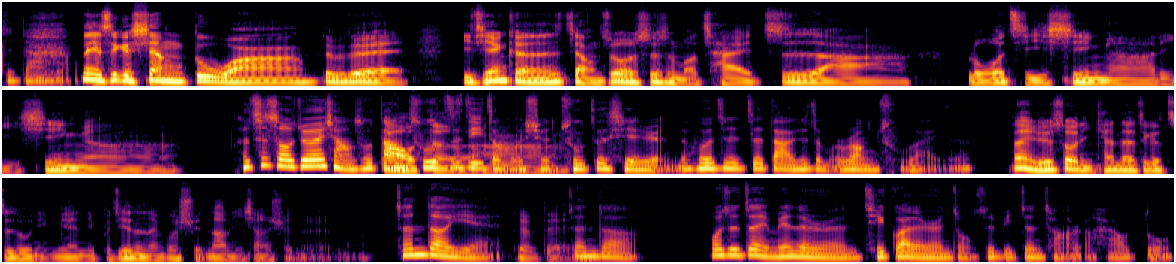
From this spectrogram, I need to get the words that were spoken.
是这样的。那也是一个向度啊，对不对？以前可能讲究的是什么材质啊、逻辑性啊、理性啊，可这时候就会想说，当初自己怎么选出这些人的，啊、或者这到底是怎么让出来的？但有些时候，你看在这个制度里面，你不见得能够选到你想选的人呢、啊。真的耶，对不对？真的，或是这里面的人，奇怪的人总是比正常人还要多，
